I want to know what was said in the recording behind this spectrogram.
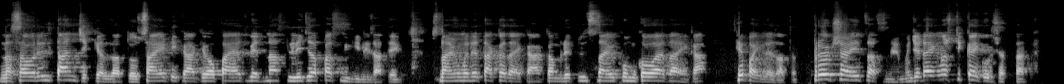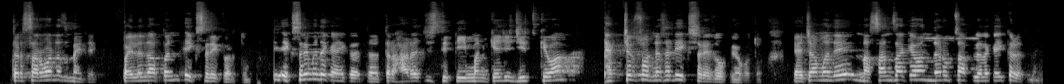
नसावरील ताण चेक केला जातो. सायटिका किंवा पायात वेदना असलेली तपासणी केली जाते. स्नायूमध्ये ताकद आहे का? कमरेतील स्नायू कुमकवत आहे का? हे पाहिलं जातं. प्रयोगशाळेत चाचणी म्हणजे डायग्नोस्टिक काय करू शकतात तर सर्वांनाच माहिती आहे. पहिल्यांदा आपण एक्सरे करतो. एक्सरे मध्ये काय करतं? तर हाडाची स्थिती मणक्याची झीज किंवा फ्रॅक्चर सोडण्यासाठी एक्सरेचा उपयोग होतो. याच्यामध्ये नसांचा किंवा नर्वचा आपल्याला काही कळत नाही.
